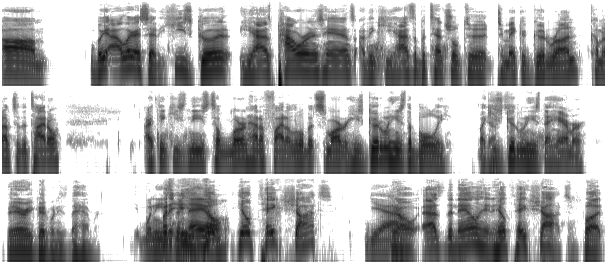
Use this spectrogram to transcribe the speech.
Uh, Um, but yeah, like I said, he's good. He has power in his hands. I think he has the potential to to make a good run coming up to the title. I think he needs to learn how to fight a little bit smarter. He's good when he's the bully. Like he's good when he's the hammer. very good when he's the hammer. When he's but the he- nail, He'll, he'll take shots, yeah. you know, as the nail, and he'll take shots, but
